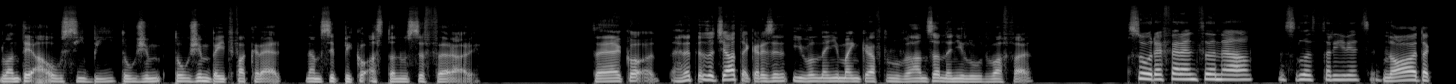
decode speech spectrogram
Blanty a OCB, toužím, toužím bejt fakt rare, dám si piko a stanu se Ferrari. To je jako hned ten začátek. Resident Evil není Minecraft, Lufthansa není Luftwaffe. Jsou reference na na staré věci. No, tak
